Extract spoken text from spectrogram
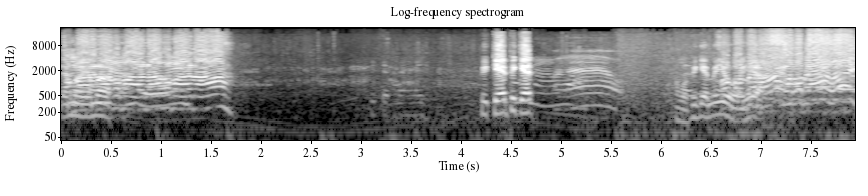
เสมอเสมอเข้ามานะเข้ามานะพี่เกตพี่เกตมาแล้วโอ้โหพี่เกตไม่อยู่ไอ้เฮียเข้ามาแล้วเฮ้ย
